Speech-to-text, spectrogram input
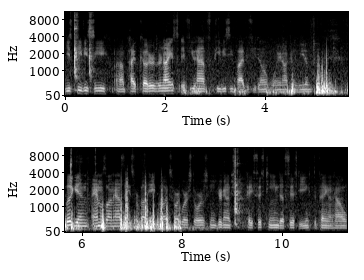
use PVC uh, pipe cutters are nice if you have PVC pipe. If you don't, well, you're not going to need them. But again, Amazon has these for about eight bucks. Hardware stores, you're going to pay 15 to 50, depending on how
